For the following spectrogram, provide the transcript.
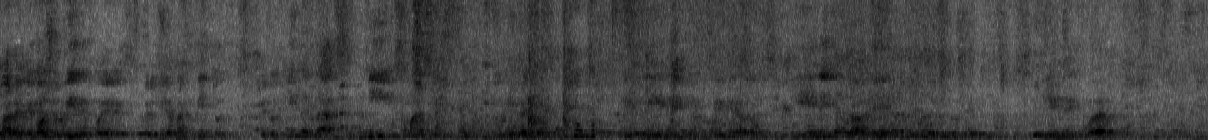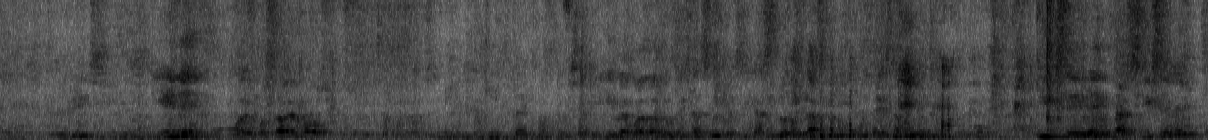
Para que no se olvide, pues, pero se llama clítoris. Pero tiene las mismas estructuras que tiene el Tiene cabeza, tiene cuerpo tiene cuerpos cavernosos. Y la Guadalupe es Y se erecta, sí se erecta.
